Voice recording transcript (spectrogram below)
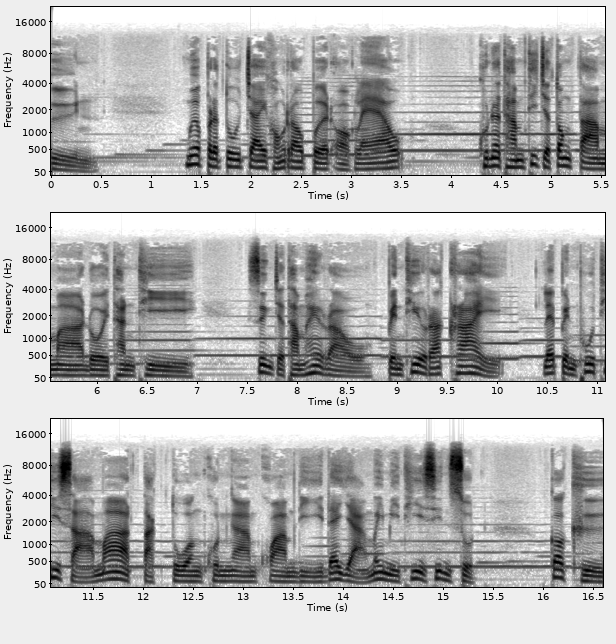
อื่น เมื่อประตูใจของเราเปิดออกแล้ว คุณธรรมที่จะต้องตามมาโดยทันที ซึ่งจะทำให้เราเป็นที่รักใคร่ และเป็นผู้ที่สามารถตักตวงคุณงามความดีได้อย่างไม่มีที่สิ้นสุด ก็คือ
